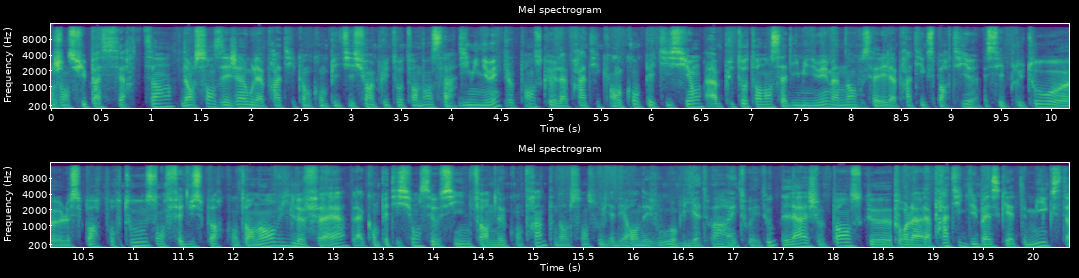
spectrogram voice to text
J'en suis pas certain, dans le sens déjà où la pratique en compétition a plutôt tendance à diminuer. Je pense que la pratique en compétition a plutôt tendance à diminuer. Maintenant, vous savez, la pratique sportive, c'est plutôt euh, le sport pour tous. On fait du sport quand on a envie de le faire. La compétition, c'est aussi une forme de contrainte dans le sens où il y a des rendez-vous obligatoires et tout et tout. Là, je pense que pour la, pratique du basket mixte,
